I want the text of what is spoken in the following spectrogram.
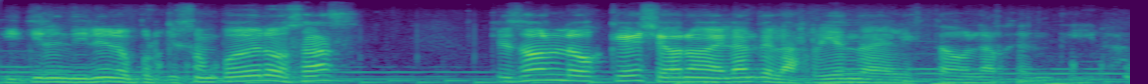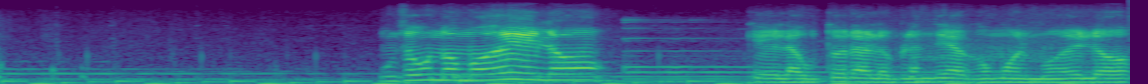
y tienen dinero porque son poderosas, que son los que llevaron adelante las riendas del Estado en la Argentina. Un segundo modelo, que la autora lo plantea como el modelo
